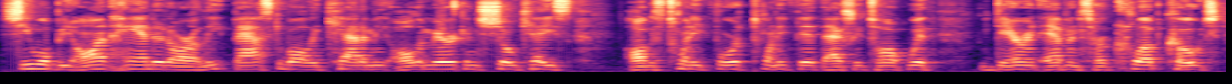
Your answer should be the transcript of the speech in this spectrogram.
She will be on hand at our Elite Basketball Academy All-American Showcase August 24th, 25th. I actually talked with Darren Evans, her club coach,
